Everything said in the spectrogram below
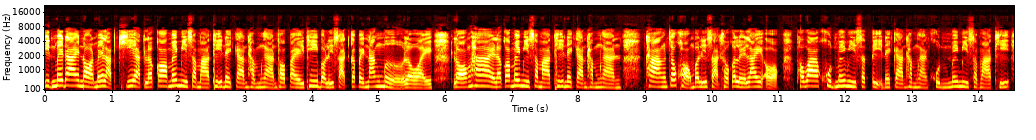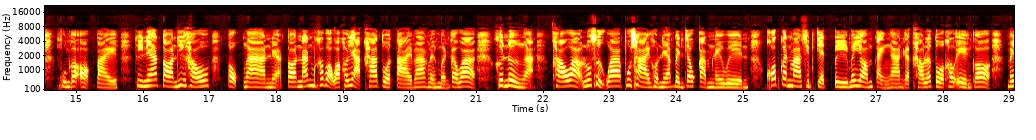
กินไม่ได้นอนไม่หลับเครียด แล้วก็ไม่มีสมาธิในการทำงานพอไปที่บริษัทก็ไปนั่งเหม่อลอย ร้องไห้ แล้วก็ไม่มีสมาธิในการทำงาน ทางเจ้าของบริษัทเขาก็เลยไล่ออก เพราะว่าคุณไม่มีสติในการทำงาน คุณไม่มีสมาธิ คุณก็ออกไป ทีเนี้ยตอนที่เขาตกงานเนี่ย ตอนนั้นเขาบอกว่าเขาอยากฆ่าตัวตายมากเลยเหมือนกับว่า คือหนึ่งอะเขาอะรู้สึกว่าผู้ชายคนนี้เป็นเจ้ากรรมในเวรคบกันมา 17 ปีไม่ยอมแต่งงานกับเขาแล้วตัวเขาเองก็ไม่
